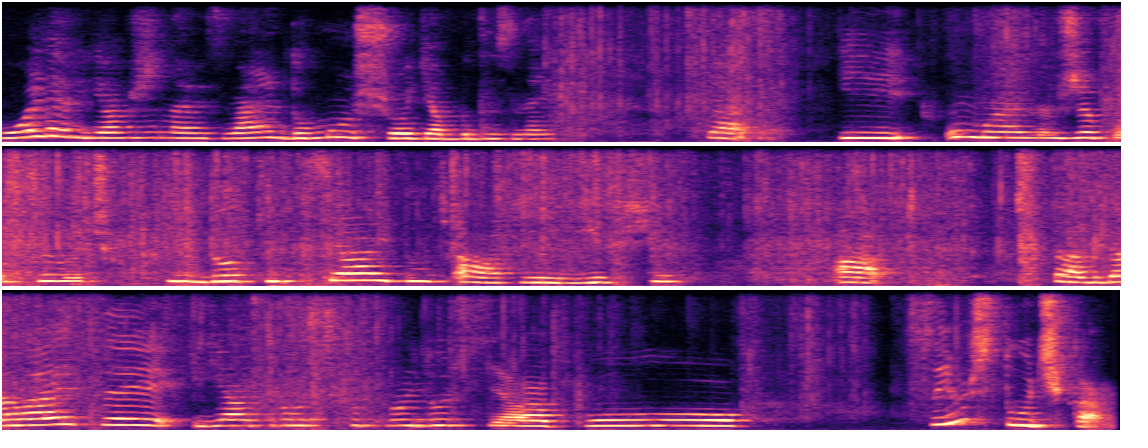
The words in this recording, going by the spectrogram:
колір. Я вже навіть знаю, думаю, що я буду з нею. Так, і у мене вже посилочки до кінця йдуть. А, ні, їх ще. А, так, давайте я трошки пройдуся по цим штучкам,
